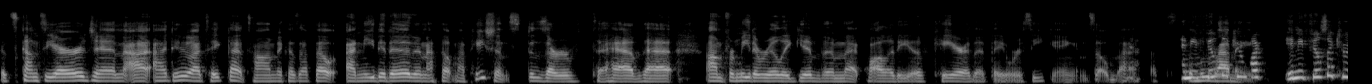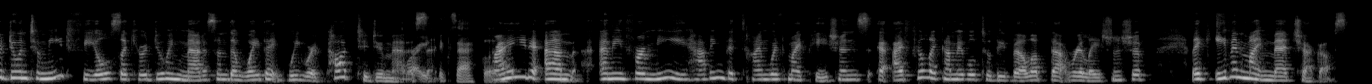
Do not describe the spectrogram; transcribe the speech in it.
it's concierge and I, I do i take that time because i felt i needed it and i felt my patients deserved to have that um, for me to really give them that quality of care that they were seeking. And so that, and it feels like you're like and it feels like you're doing to me it feels like you're doing medicine the way that we were taught to do medicine right exactly right um i mean for me having the time with my patients i feel like i'm able to develop that relationship, like even my med checkups,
